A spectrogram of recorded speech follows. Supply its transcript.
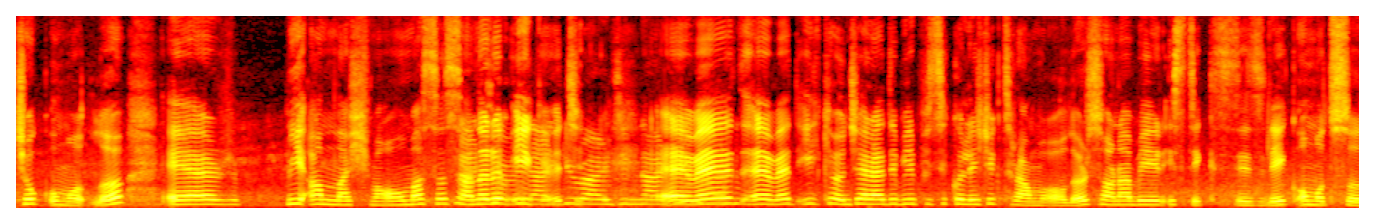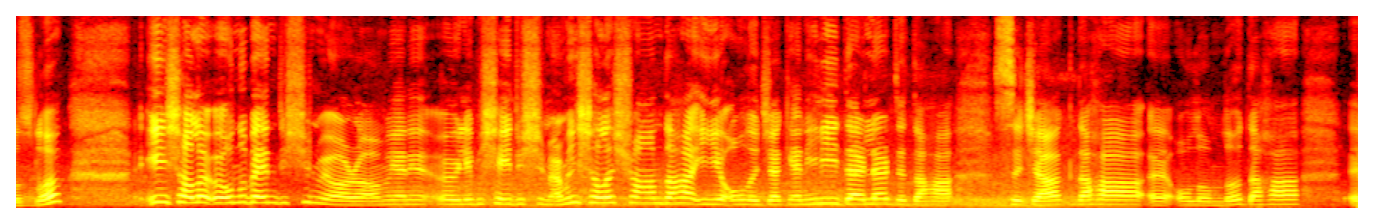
çok umutlu. Eğer bir anlaşma olmazsa sanırım ilk güvercinler Evet, evet. İlk önce herhalde bir psikolojik travma olur. Sonra bir istiksizlik, umutsuzluk. İnşallah onu ben düşünmüyorum. Yani öyle bir şey düşünmüyorum. İnşallah şu an daha iyi olacak. Yani liderler de daha sıcak, daha e, olumlu, daha e,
